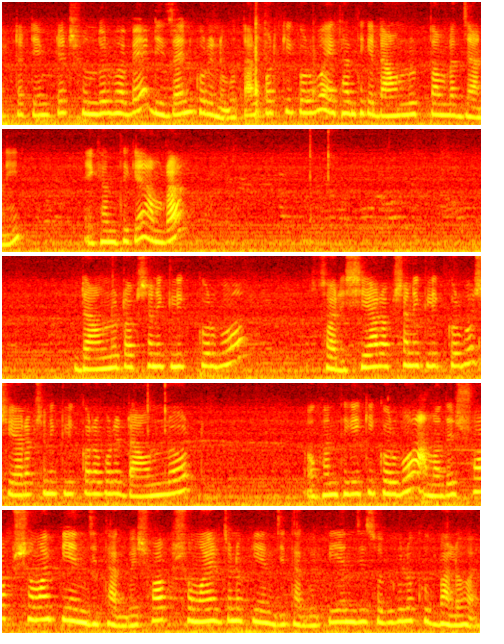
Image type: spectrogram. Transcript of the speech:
একটা টেমপ্লেট সুন্দরভাবে ডিজাইন করে নেব। তারপর কি করব? এখান থেকে ডাউনলোড তো আমরা জানি। এখান থেকে আমরা ডাউনলোড অপশানে ক্লিক করব। সরি শেয়ার অপশানে ক্লিক করব। শেয়ার অপশানে ক্লিক করার পরে ডাউনলোড ওখান থেকে কি করব? আমাদের সব সময় পিএনজি থাকবে। সব সময়ের জন্য পিএনজি থাকবে। পিএনজি ছবিগুলো খুব ভালো হয়।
